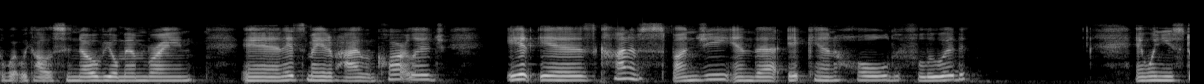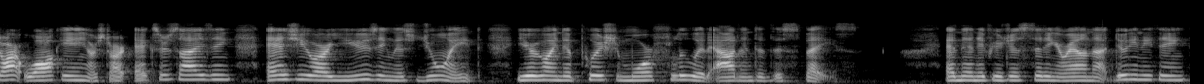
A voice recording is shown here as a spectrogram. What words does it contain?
what we call a synovial membrane, and it's made of hyaline cartilage. It is kind of spongy in that it can hold fluid. And when you start walking or start exercising, as you are using this joint, you're going to push more fluid out into this space. and then if you're just sitting around not doing anything,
